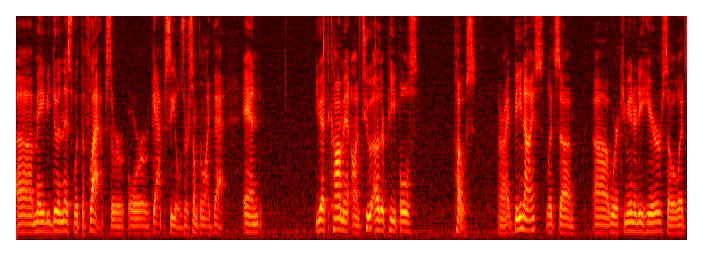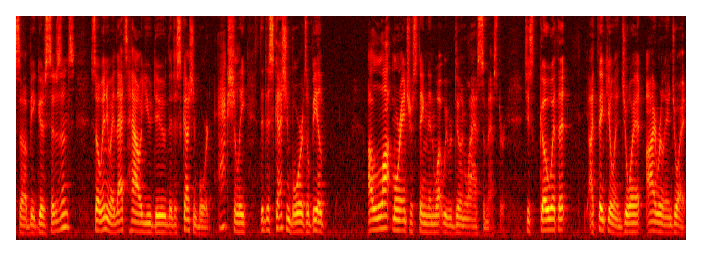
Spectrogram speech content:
uh, maybe doing this with the flaps or, or gap seals or something like that? And you have to comment on two other people's posts. All right, be nice. Let's. Uh, uh, we're a community here, so let's uh, be good citizens. So anyway, that's how you do the discussion board. Actually, the discussion boards will be a, a lot more interesting than what we were doing last semester. Just go with it. I think you'll enjoy it. I really enjoy it.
